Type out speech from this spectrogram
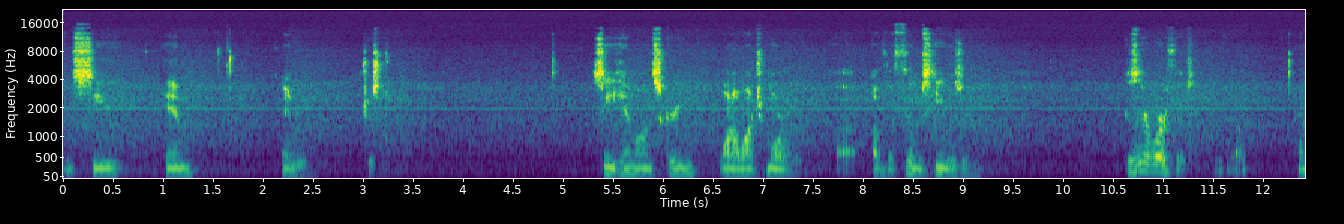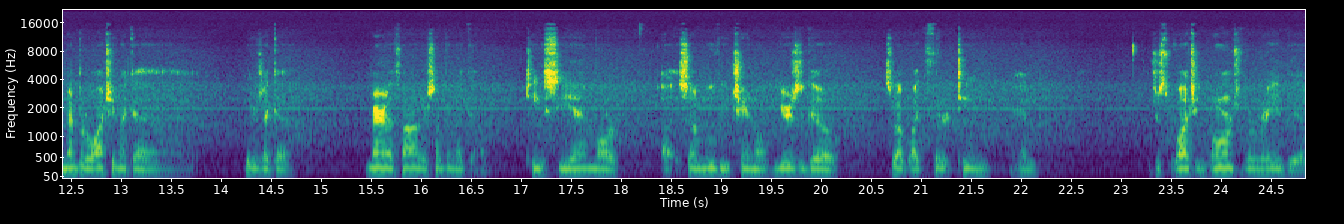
and see him and just see him on screen want to watch more uh, of the films he was in because they're worth it. You know? I remember watching like a there's like a marathon or something like a TCM or uh, some movie channel years ago. It's about like 13 and just watching Lawrence of Arabia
